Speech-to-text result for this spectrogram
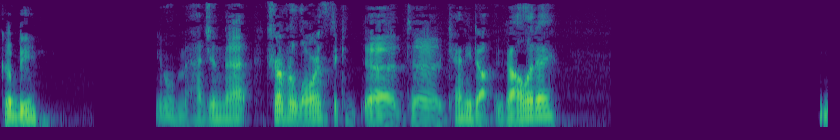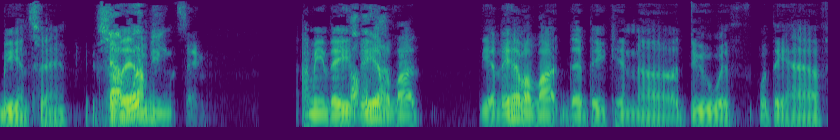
Could be. Can you imagine that? Trevor Lawrence to, uh, to Kenny Golladay? Be insane. So that they, would I mean, be insane. I mean, they, they have a lot, yeah, they have a lot that they can, uh, do with what they have.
